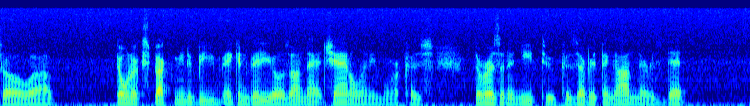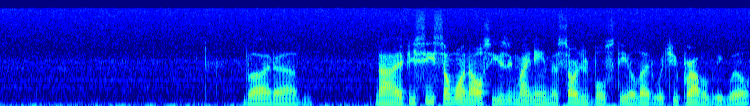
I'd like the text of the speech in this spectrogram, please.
So, uh, don't expect me to be making videos on that channel anymore because there isn't a need to because everything on there is dead. But, um, now, if you see someone else using my name as Sergeant Bull Steelhead, which you probably will,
